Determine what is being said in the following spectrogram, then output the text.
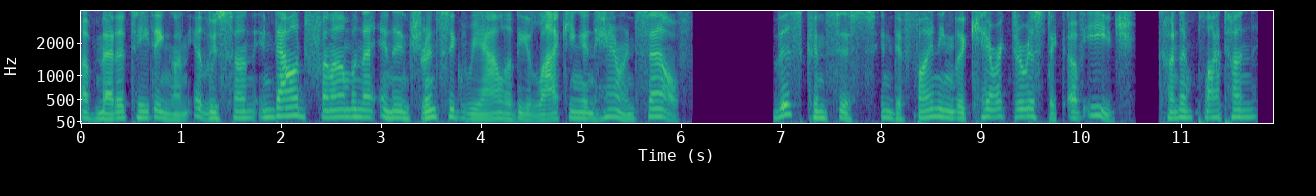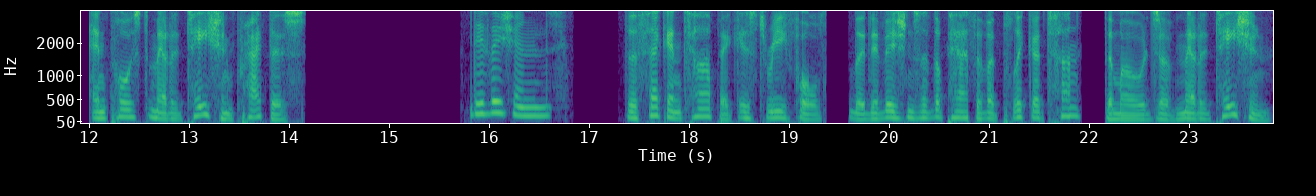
of meditating on illusion endowed phenomena and intrinsic reality lacking inherent self. This consists in defining the characteristic of each, contemplation, and post-meditation practice. Divisions. The second topic is threefold, the divisions of the path of application, the modes of meditation,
